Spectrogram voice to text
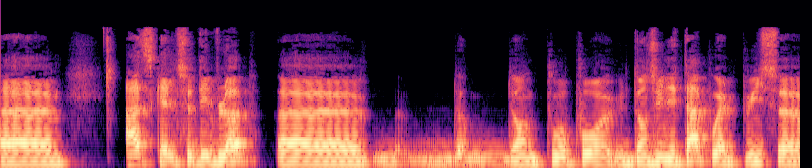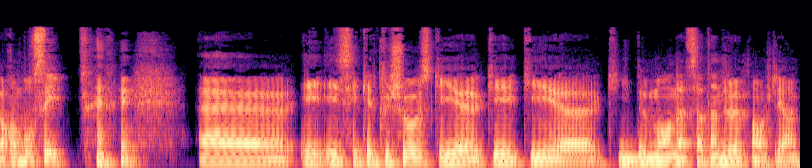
euh, à ce qu'elles se développent euh, dans, pour, dans une étape où elles puissent euh, rembourser. Euh, et, et c'est quelque chose qui, euh, qui, qui, euh, qui, demande un certain développement, je dirais.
